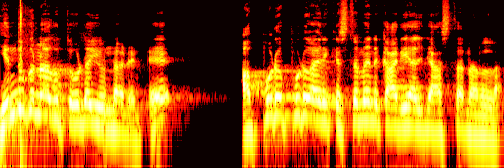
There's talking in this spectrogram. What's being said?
ఎందుకు నాకు తోడై ఉన్నాడంటే అప్పుడప్పుడు ఆయనకి ఇష్టమైన కార్యాలు చేస్తానల్లా.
